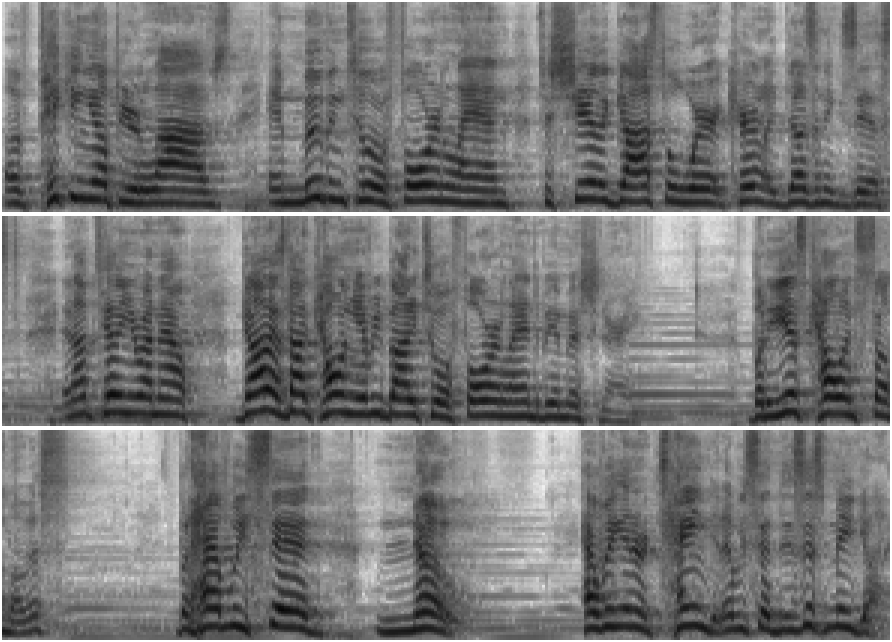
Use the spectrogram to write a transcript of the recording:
of picking up your lives and moving to a foreign land to share the gospel where it currently doesn't exist? And I'm telling you right now, God is not calling everybody to a foreign land to be a missionary, but He is calling some of us. But have we said no? Have we entertained it? Have we said, Is this me, God?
